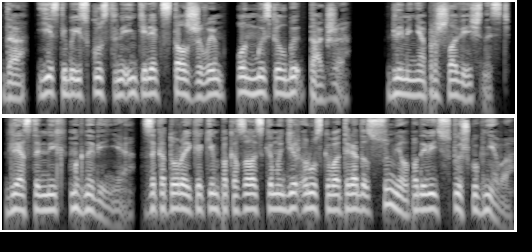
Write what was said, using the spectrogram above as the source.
Да, если бы искусственный интеллект стал живым, он мыслил бы так же. Для меня прошла вечность, для остальных – мгновение, за которое, каким показалось, командир русского отряда сумел подавить вспышку гнева.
